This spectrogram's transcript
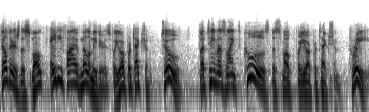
filters the smoke 85 millimeters for your protection. Two, Fatima's length cools the smoke for your protection. Three,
